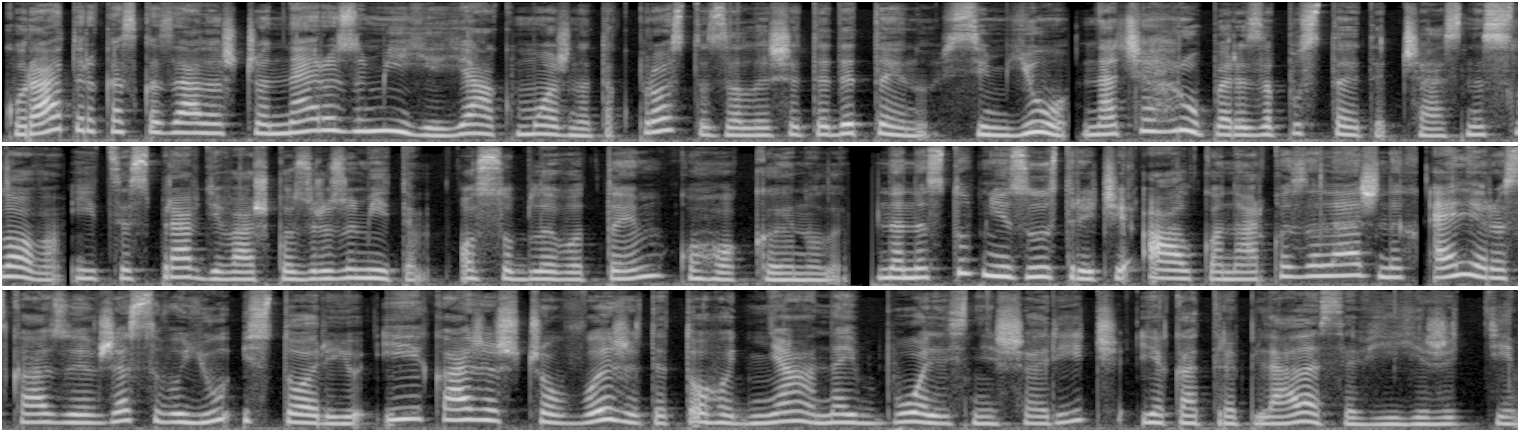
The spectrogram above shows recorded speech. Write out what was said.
Кураторка сказала, що не розуміє, як можна так просто залишити дитину, сім'ю, наче гру перезапустити, чесне слово. І це справді важко зрозуміти, особливо тим, кого кинули. На наступній зустрічі алко-наркозалежних Елі розказує вже свою історію і каже, що вижити того дня найболісніша річ, яка траплялася в її житті.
